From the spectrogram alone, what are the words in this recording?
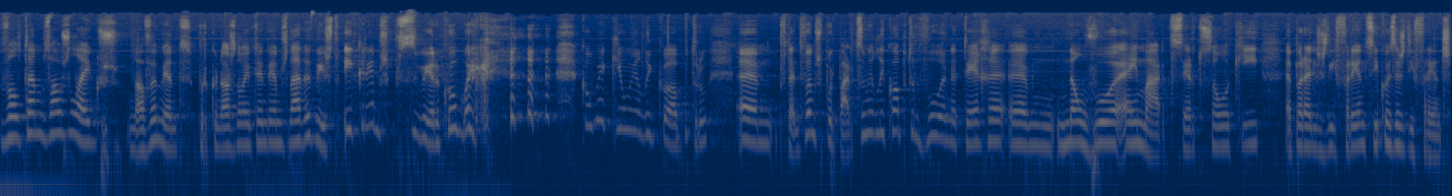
Voltamos aos leigos, novamente, porque nós não entendemos nada disto e queremos perceber como é que. Como é que um helicóptero. Um, portanto, vamos por partes. Um helicóptero voa na Terra, um, não voa em Marte, certo? São aqui aparelhos diferentes e coisas diferentes.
